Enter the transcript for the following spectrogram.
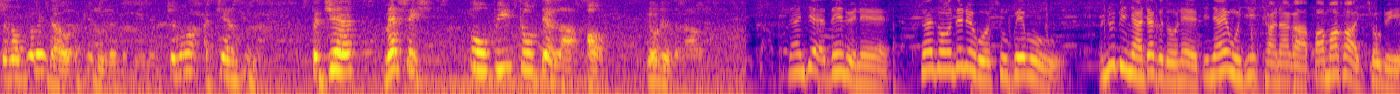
ကျွန်တော်ပြောလိုက်တာကိုအပြစ်လို့လည်းမမြင်နဲ့ကျွန်တော်ကအကြံပြုတာတကြံ message ပို့ပြီးတိုးတက်လာအောင်ပြောတဲ့စကားပါ တန်ချက်အသင်းတွေနဲ့ဆွဲဆောင်အသင်းတွေကိုစုပေးဖို့အမှုပညာတက္ကသိုလ်နဲ့ပညာရေးဝန်ကြီးဌာနကပါမခချုပ်တွေ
